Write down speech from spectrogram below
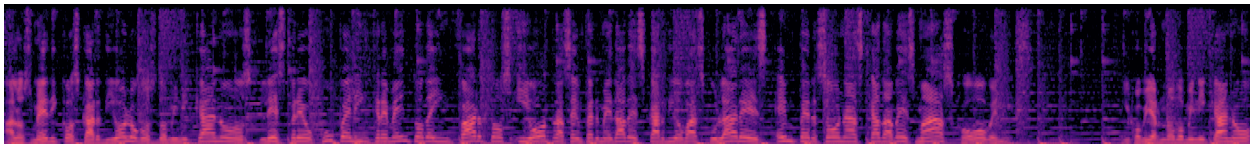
A los médicos cardiólogos dominicanos les preocupa el incremento de infartos y otras enfermedades cardiovasculares en personas cada vez más jóvenes. El gobierno dominicano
